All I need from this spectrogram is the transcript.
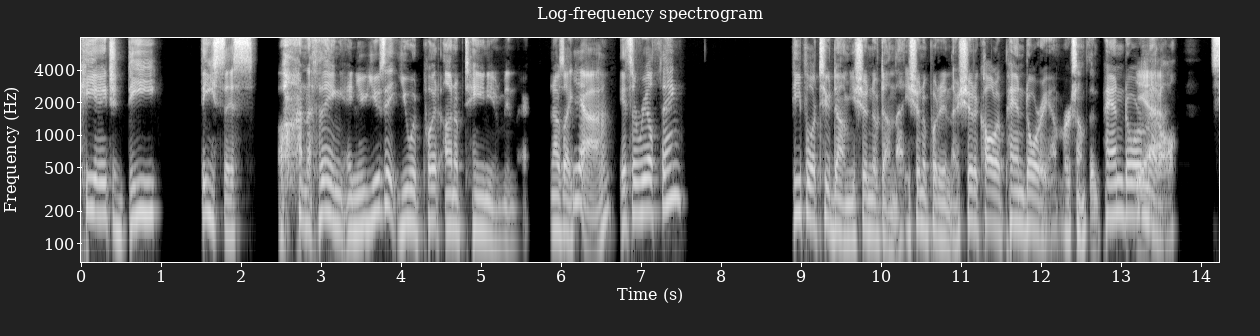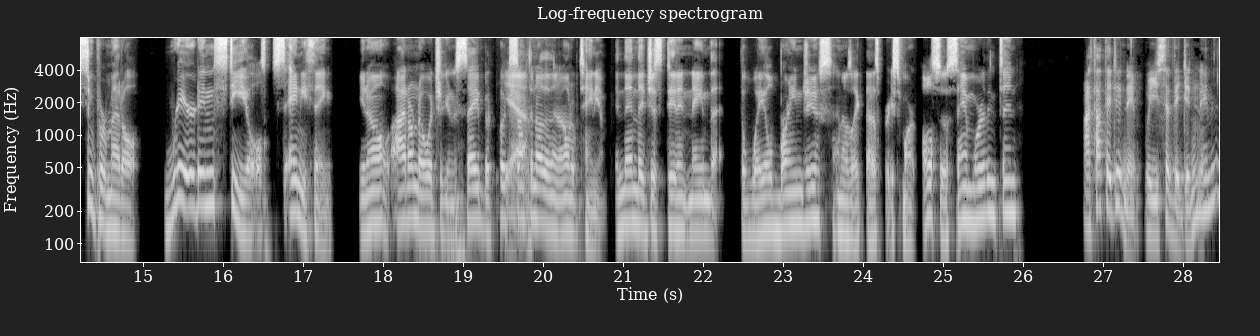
PhD thesis on a thing and you use it, you would put unobtainium in there. And I was like, yeah. it's a real thing. People are too dumb. You shouldn't have done that. You shouldn't have put it in there. You should have called it Pandorium or something. Pandora Yeah. metal, super metal, Rearden steel, anything. You know, I don't know what you're going to say, but put Yeah. something other than unobtainium. And then they just didn't name that the whale brain juice. And I was like, that's pretty smart. Also, Sam Worthington, I thought they did name. Well, you said they didn't name it.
